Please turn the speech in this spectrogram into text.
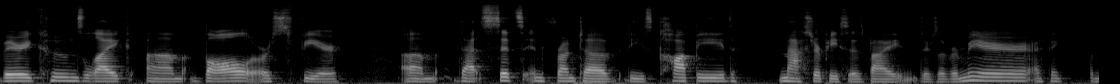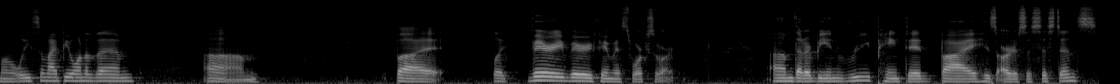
very Koons like um, ball or sphere um, that sits in front of these copied masterpieces by, there's a Vermeer, I think the Mona Lisa might be one of them. Um, but like very, very famous works of art um, that are being repainted by his artist assistants.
